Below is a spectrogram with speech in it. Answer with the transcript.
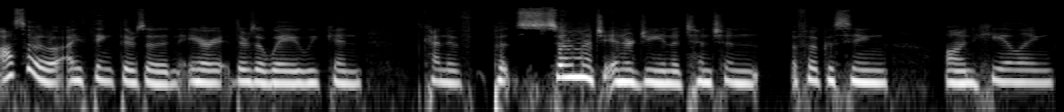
also, I think there's an area, there's a way we can kind of put so much energy and attention focusing on healing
